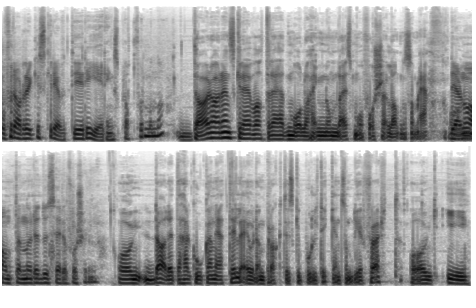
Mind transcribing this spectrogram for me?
Hvorfor har dere ikke skrevet det i regjeringsplattformen, da? Der har en skrevet at det er et mål å hegne om de små forskjellene som er. Det er noe annet enn å redusere forskjellene? Og Da dette her koker ned til, er jo den praktiske politikken som blir ført. Og i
